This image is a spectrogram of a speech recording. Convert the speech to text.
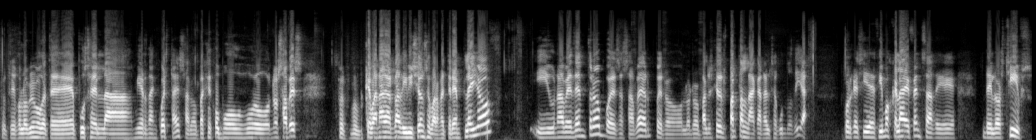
Pues te digo lo mismo que te puse en la mierda encuesta esa. Lo que pasa es que como no sabes pues, que van a ganar la división, se van a meter en playoff y una vez dentro, pues a saber, pero lo normal es que les partan la cara el segundo día porque si decimos que la defensa de, los Chiefs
